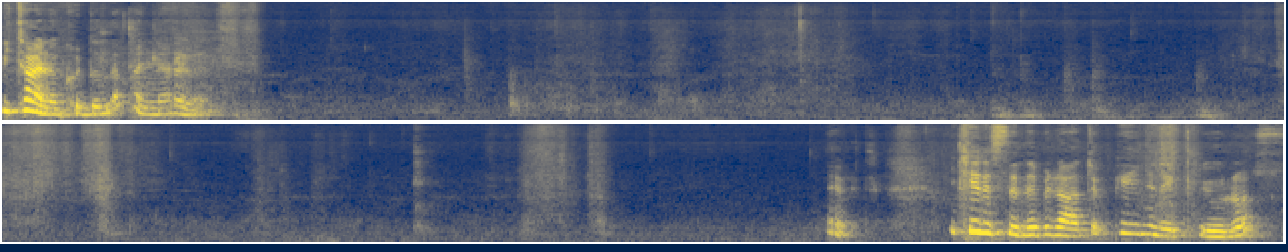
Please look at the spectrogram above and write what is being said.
Bir tane kırdın değil mi anne? Evet. İçerisine de birazcık peynir ekliyoruz.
